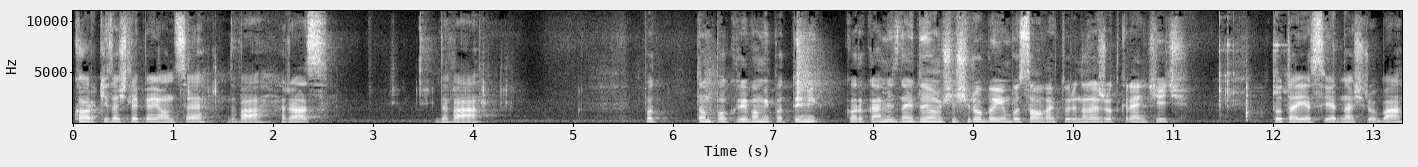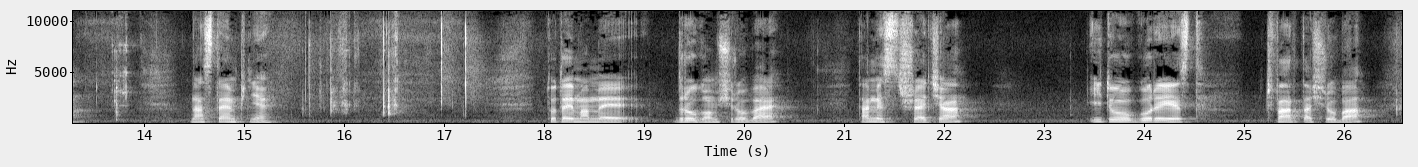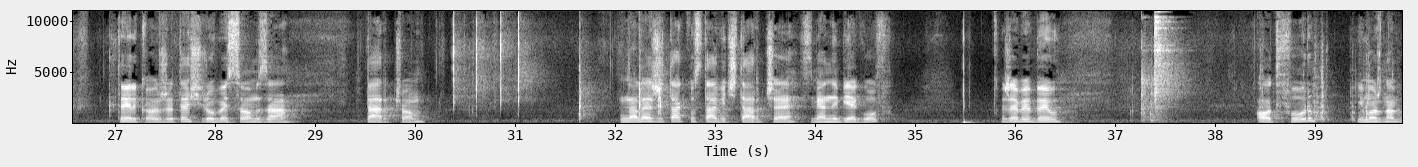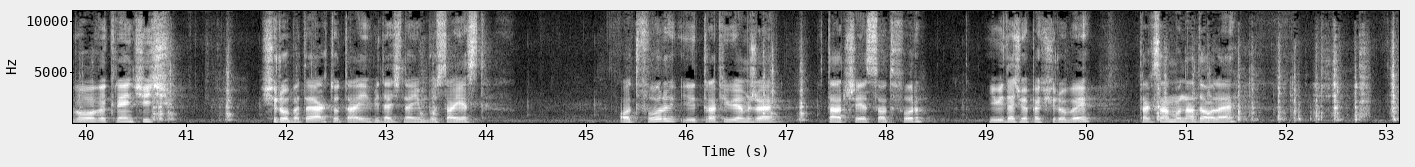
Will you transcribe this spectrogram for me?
korki zaślepiające, dwa, raz, dwa. Pod tą pokrywą i pod tymi korkami znajdują się śruby imbusowe, które należy odkręcić. Tutaj jest jedna śruba. Następnie tutaj mamy drugą śrubę. Tam jest trzecia. I tu u góry jest czwarta śruba. Tylko, że te śruby są za tarczą. Należy tak ustawić tarczę zmiany biegów, żeby był otwór i można było wykręcić śrubę. Tak jak tutaj widać na imbusa jest otwór i trafiłem, że w tarczy jest otwór i widać łepek śruby. Tak samo na dole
